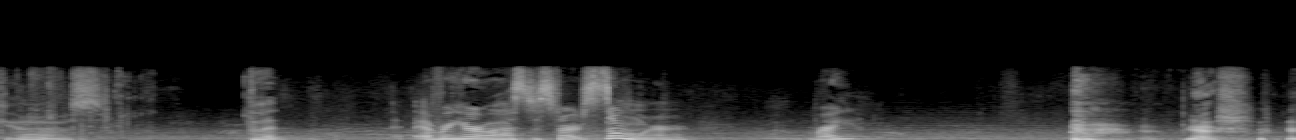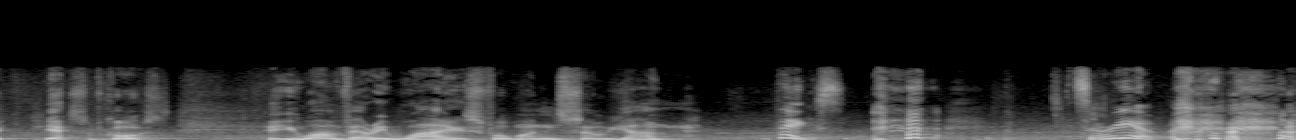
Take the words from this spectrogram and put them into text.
guess. But every hero has to start somewhere, right? Yes, yes, of course. You are very wise for one so young. Thanks. so are you.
